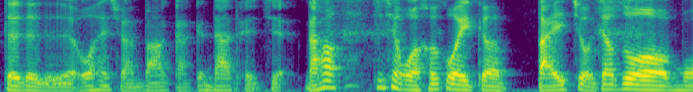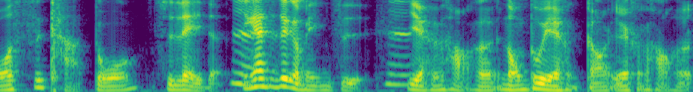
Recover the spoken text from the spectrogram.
对对对对，我很喜欢 v 嘎，跟大家推荐。然后之前我喝过一个白酒，叫做摩斯卡多之类的，应该是这个名字，也很好喝，浓度也很高，也很好喝。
